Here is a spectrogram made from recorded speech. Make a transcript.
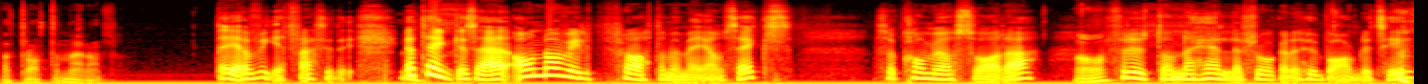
att prata med dem. Nej, jag vet faktiskt inte. Jag tänker så här, om de vill prata med mig om sex så kommer jag att svara. Ja, Förutom när Helle frågade hur barn blir till.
